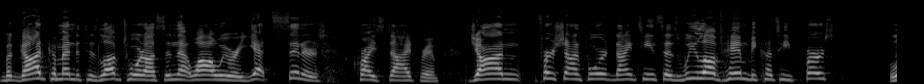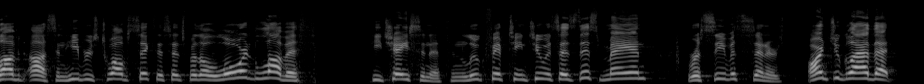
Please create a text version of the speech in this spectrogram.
but God commendeth his love toward us in that while we were yet sinners, Christ died for him. John, 1 John 4 19 says, We love him because he first loved us. In Hebrews 12 6, it says, For the Lord loveth, he chasteneth. In Luke 15 2, it says, This man receiveth sinners. Aren't you glad that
